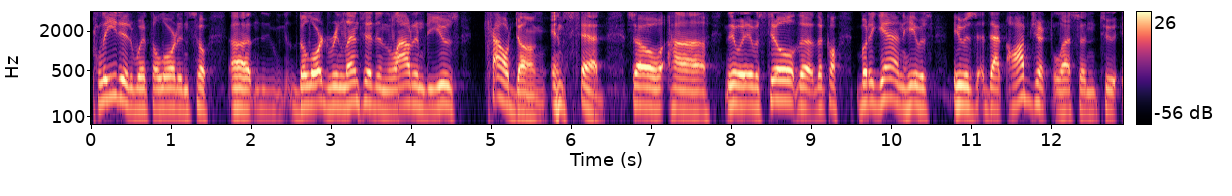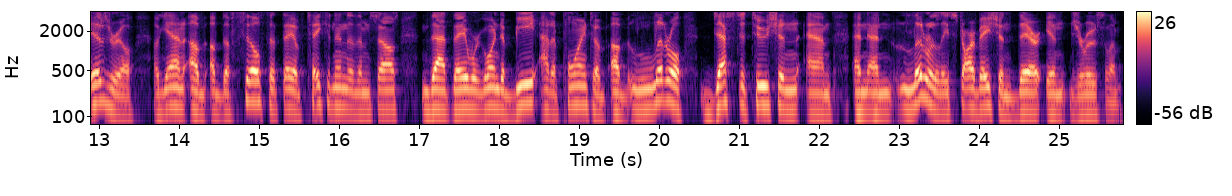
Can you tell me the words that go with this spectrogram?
pleaded with the Lord. And so uh, the Lord relented and allowed him to use cow dung instead. So uh, it, it, was still the, the call. But again, he was it was that object lesson to Israel, again, of, of the filth that they have taken into themselves, that they were going to be at a point of, of literal destitution and, and, and literally starvation there in Jerusalem.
